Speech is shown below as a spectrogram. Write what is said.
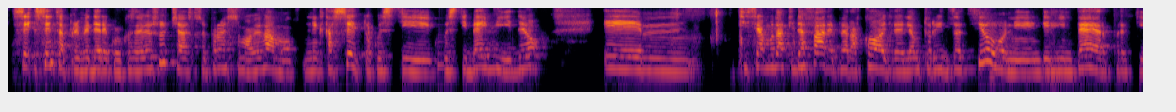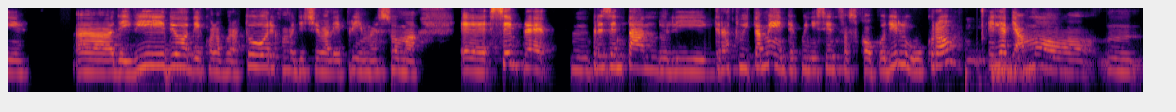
se, senza prevedere qualcosa che era successo, però insomma avevamo nel cassetto questi, questi bei video. E, mh, ci siamo dati da fare per raccogliere le autorizzazioni degli interpreti Uh, dei video, dei collaboratori, come diceva lei prima, insomma, eh, sempre mh, presentandoli gratuitamente, quindi senza scopo di lucro, e li abbiamo mh,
